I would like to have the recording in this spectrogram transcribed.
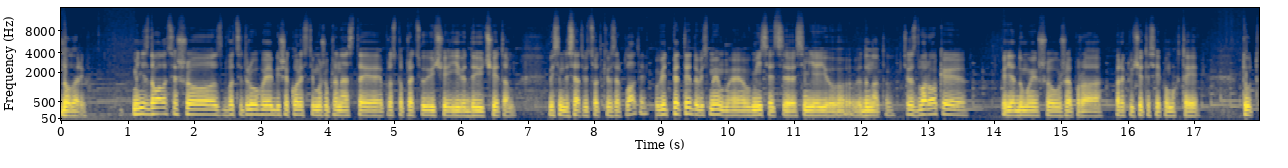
доларів. Мені здавалося, що з 22-го я більше користі можу принести, просто працюючи і віддаючи там 80% зарплати. Від 5 до 8 ми в місяць з сім'єю донатили. Через два роки я думаю, що вже пора переключитися і допомогти тут.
